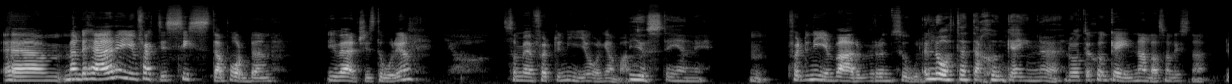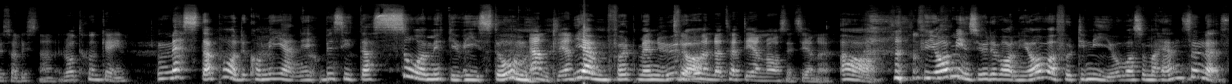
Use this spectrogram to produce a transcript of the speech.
Eh, men det här är ju faktiskt sista podden i världshistorien. Som är 49 år gammal. Just det Jenny. Mm. 49 varv runt solen. Låt detta sjunka in nu. Låt det sjunka in alla som lyssnar. Du som lyssnar. Låt det sjunka in. Nästa podd kommer Jenny besitta så mycket visdom Äntligen! jämfört med nu då. 231 avsnitt senare. Ja, för jag minns ju hur det var när jag var 49 och vad som har hänt sedan dess.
